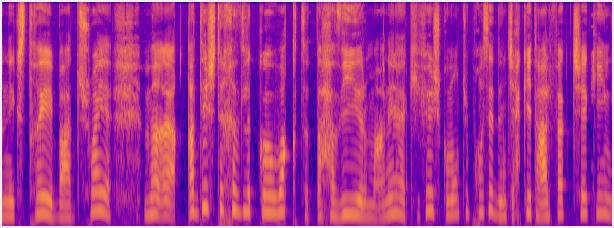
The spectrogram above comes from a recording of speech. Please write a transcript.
un extrait بعد شوية. ما قداش تاخذ لك وقت التحضير معناها كيفاش؟ comment tu procèdes انت حكيت على ال fact checking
